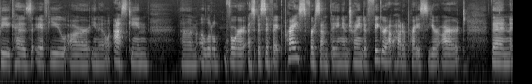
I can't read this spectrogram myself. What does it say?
Because if you are, you know, asking um, a little for a specific price for something and trying to figure out how to price your art, then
